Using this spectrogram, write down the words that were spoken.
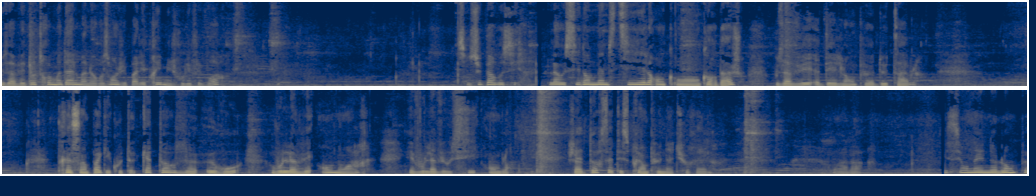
Vous avez d'autres modèles, malheureusement j'ai pas les prix mais je vous les fais voir. Ils sont superbes aussi. Là aussi dans le même style, en, cordage, vous avez des lampes de table. Très sympa qui coûte 14 euros. Vous l'avez en noir et vous l'avez aussi en blanc. J'adore cet esprit un peu naturel. Voilà. Ici on a une lampe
